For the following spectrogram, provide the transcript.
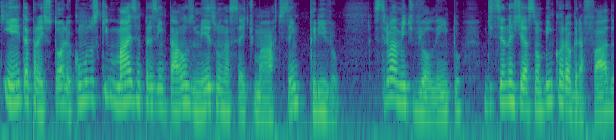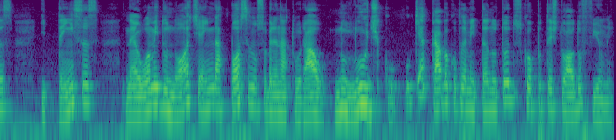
que entra para a história como um dos que mais representaram os mesmos na sétima arte. Isso é incrível. Extremamente violento, de cenas de ação bem coreografadas e tensas, né? O Homem do Norte ainda aposta no sobrenatural, no lúdico, o que acaba complementando todo o escopo textual do filme.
